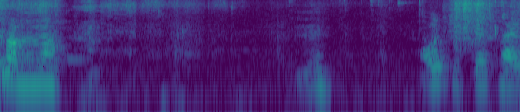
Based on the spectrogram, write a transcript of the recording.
খাম না হুম। ওই টুকটে খাই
